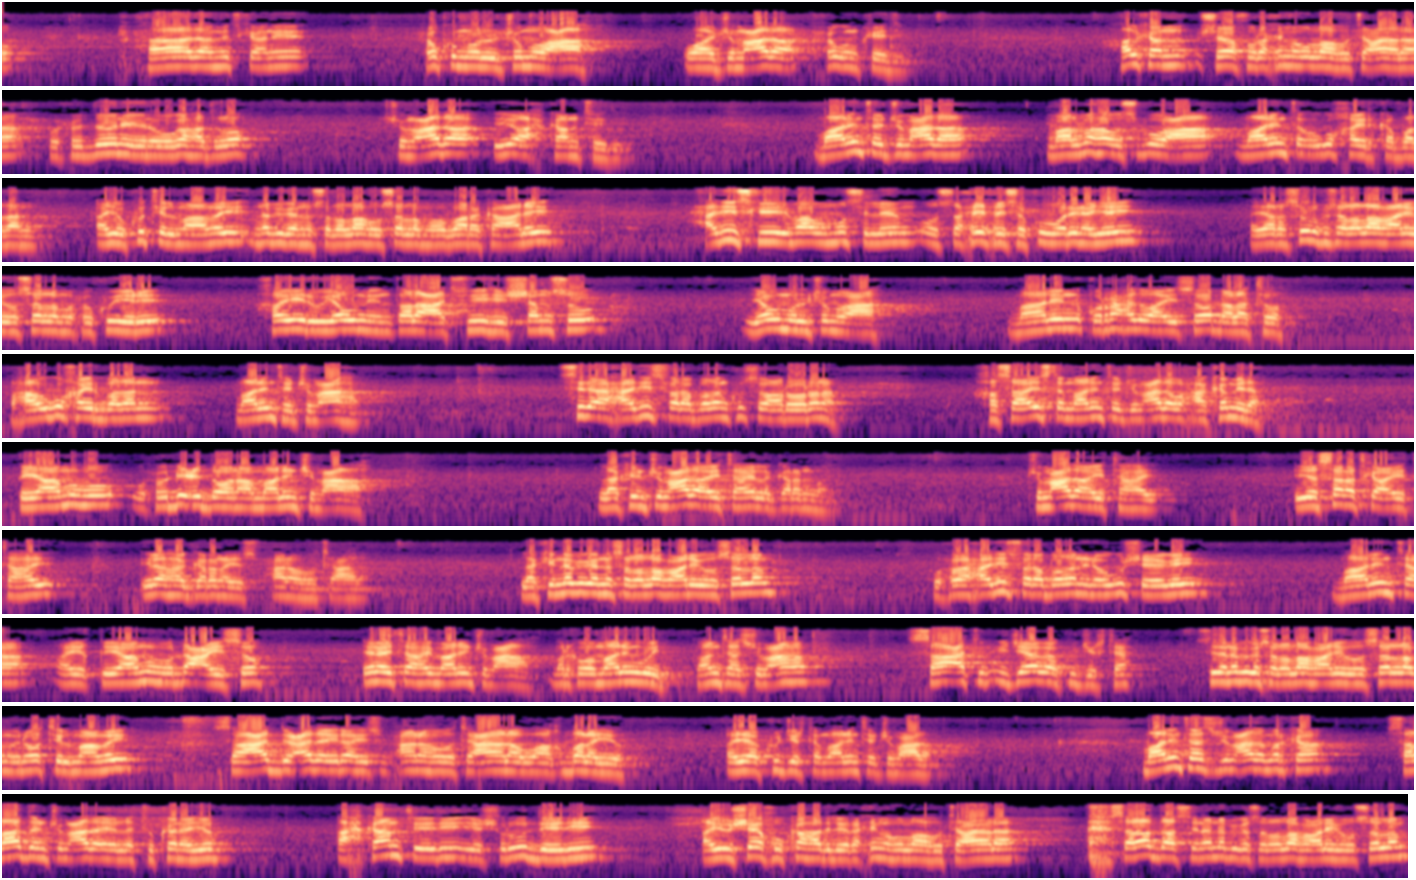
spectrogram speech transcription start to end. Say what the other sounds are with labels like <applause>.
haada midkani xukmu اljumuca waa jumcada xukunkeedii halkan sheekhu raximah اllahu tacaala wuxuu doonayay inuu uga hadlo jumcada iyo axkaamteedii maalinta jumcada maalmaha usbuuca maalinta ugu khayrka badan ayuu ku tilmaamay nabigeenu salى اllahu waslm wbaaraka calayh xadiiskii imaamu muslim uu saxiixiisa ku warinayey ayaa rasuulku salى اllahu عalayh wasalam wuxuu ku yihi khayru yowmi طalacat fiihi الshamsu yowm اljumuca maalin qoraxdu ay soo dhalato waxaa ugu khayr badan maalinta jumcaha sida axaadiis fara badan ku soo aroorana khasaa'ista maalinta jumcada waxaa ka mid a qiyaamuhu wuxuu dhici doonaa maalin jimco ah laakiin jumcada ay tahay la garan maayo jumcada ay tahay iyo sanadka ay tahay ilaaha garanaya subxaanahu wa tacaala laakiin nabigeena salى اllahu عalayh wasalam wuxuu axaadiis fara badan inoogu sheegay maalinta ay qiyaamuhu dhacayso inay tahay maalin jumco ah marka waa maalin weyn maalintaas jumcaha saacatulijaaba ku jirta sida nabiga salى اllahu عalayh wasalam inoo tilmaamay saacad ducada ilaahay subxaanahu wa tacaala uu aqbalayo ayaa ku jirta maalinta jumcada maalintaas jumcada marka salaadan jumcada ee la tukanayo axkaamteedii iyo shuruuddeedii ayuu sheekhu ka hadli raximah اllahu tacaala salaadaasina nabiga salى اllahu عalayhi wasalam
